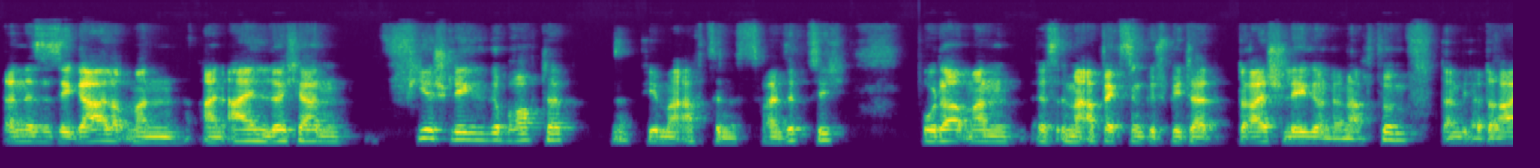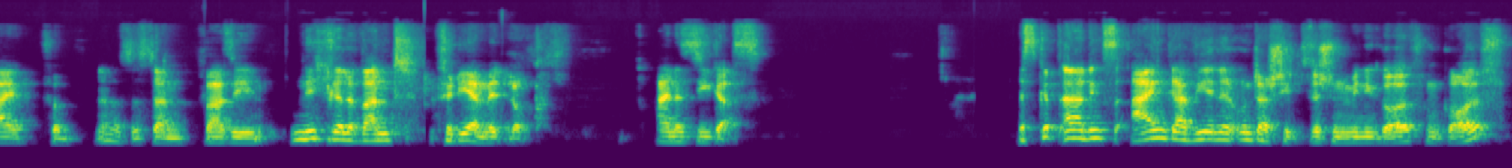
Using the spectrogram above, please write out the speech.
Dann ist es egal, ob man an allen Löchern vier Schläge gebraucht hat. Ne? 4 mal 18 ist 72. Oder ob man es immer abwechselnd gespielt hat, drei Schläge und danach fünf, dann wieder drei, fünf. Ne? Das ist dann quasi nicht relevant für die Ermittlung eines Siegers. Es gibt allerdings einen gravierenden Unterschied zwischen Minigolf und Golf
